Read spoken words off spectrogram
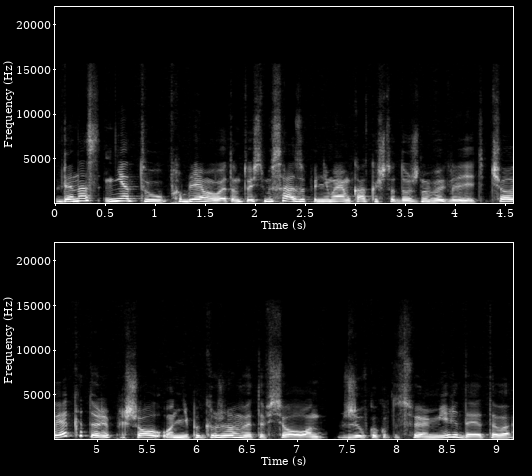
Для нас нет проблемы в этом, то есть мы сразу понимаем, как и что должно выглядеть. Человек, который пришел, он не погружен в это все, он жил в каком-то своем мире до этого.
